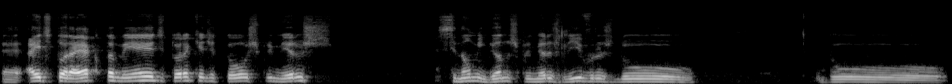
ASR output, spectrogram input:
é, a editora Eco também é a editora que editou os primeiros, se não me engano, os primeiros livros do, do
